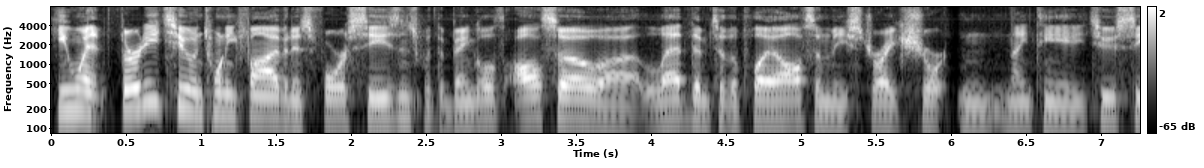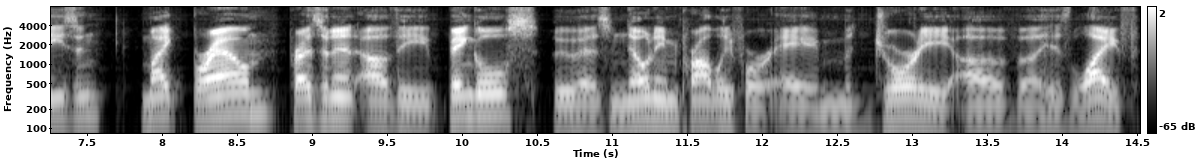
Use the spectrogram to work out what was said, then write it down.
He went 32 and 25 in his four seasons with the Bengals. Also uh, led them to the playoffs in the strike-shortened 1982 season. Mike Brown, president of the Bengals, who has known him probably for a majority of uh, his life,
